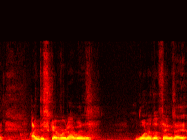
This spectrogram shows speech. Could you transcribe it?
I discovered I was one of the things I.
